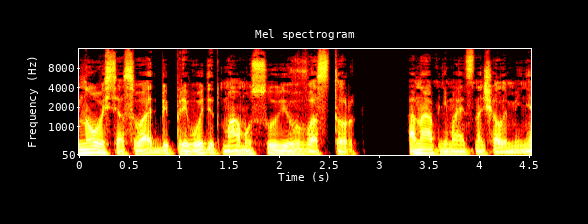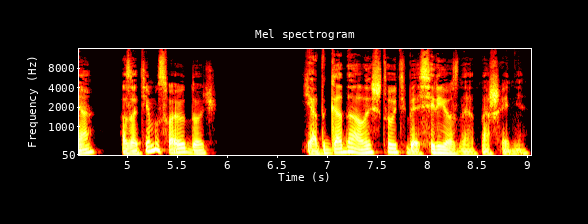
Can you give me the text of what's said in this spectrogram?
Новость о свадьбе приводит маму Суви в восторг. Она обнимает сначала меня, а затем и свою дочь. «Я догадалась, что у тебя серьезные отношения».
